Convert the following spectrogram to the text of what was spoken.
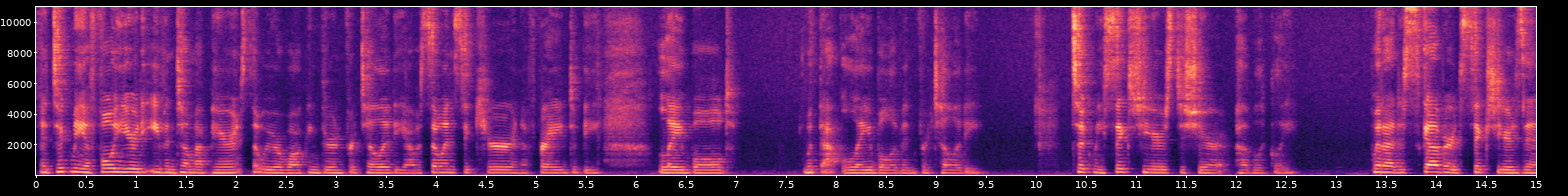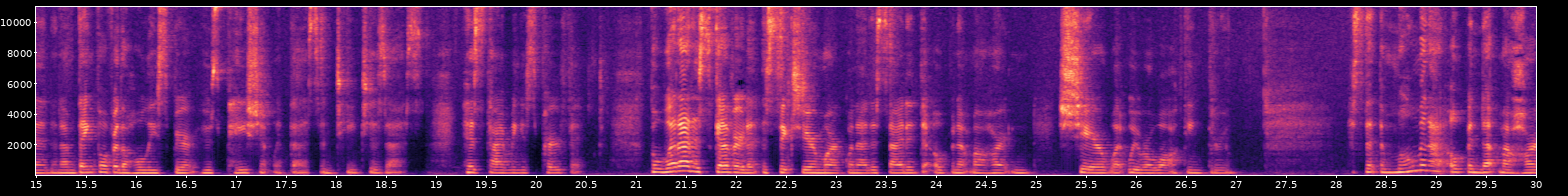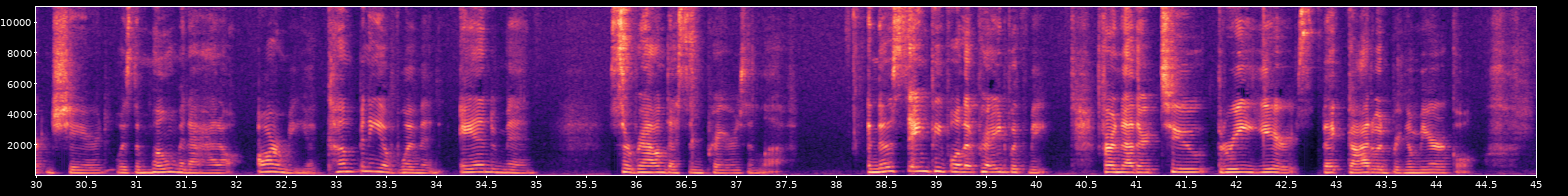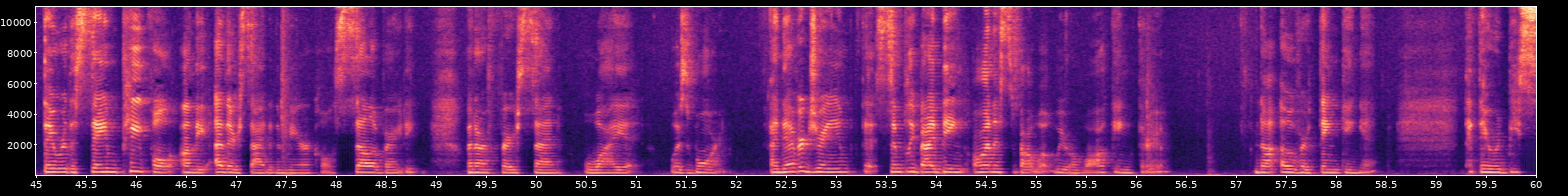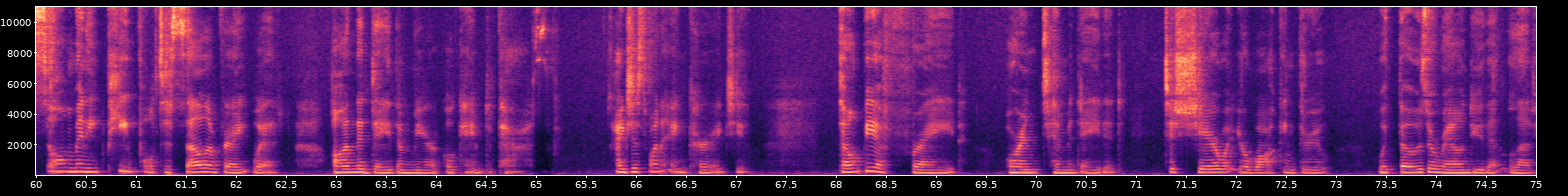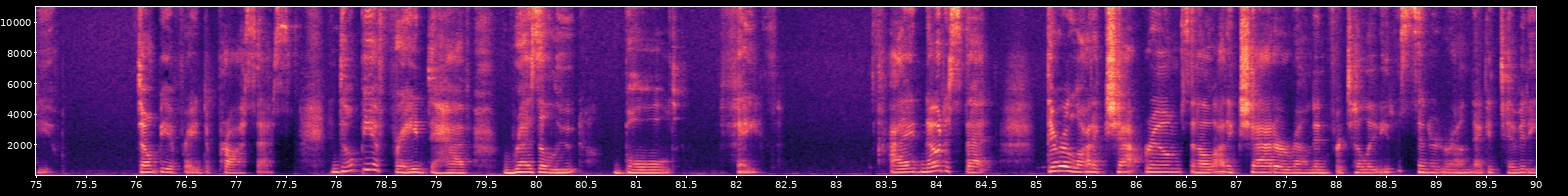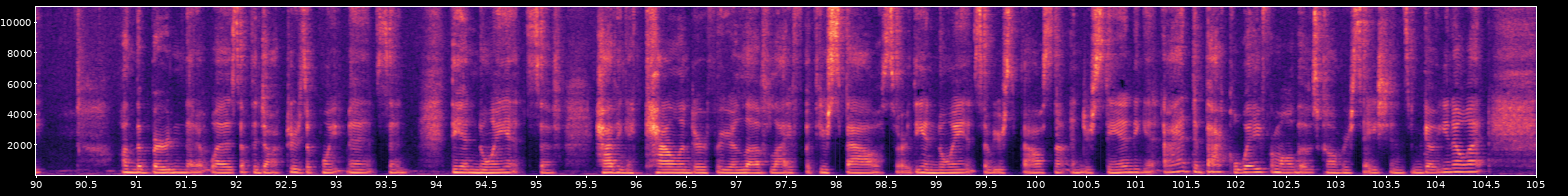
It took me a full year to even tell my parents that we were walking through infertility. I was so insecure and afraid to be labeled with that label of infertility. It took me six years to share it publicly. What I discovered six years in, and I'm thankful for the Holy Spirit who's patient with us and teaches us. His timing is perfect. But what I discovered at the six year mark when I decided to open up my heart and share what we were walking through is that the moment I opened up my heart and shared was the moment I had an army, a company of women and men surround us in prayers and love. And those same people that prayed with me for another two, three years that God would bring a miracle. They were the same people on the other side of the miracle celebrating when our first son, Wyatt, was born. I never dreamed that simply by being honest about what we were walking through, not overthinking it, that there would be so many people to celebrate with on the day the miracle came to pass. I just want to encourage you. Don't be afraid or intimidated to share what you're walking through with those around you that love you. Don't be afraid to process. And don't be afraid to have resolute, bold faith. I noticed that there were a lot of chat rooms and a lot of chatter around infertility that centered around negativity on the burden that it was of the doctor's appointments and the annoyance of having a calendar for your love life with your spouse or the annoyance of your spouse not understanding it. I had to back away from all those conversations and go, you know what?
